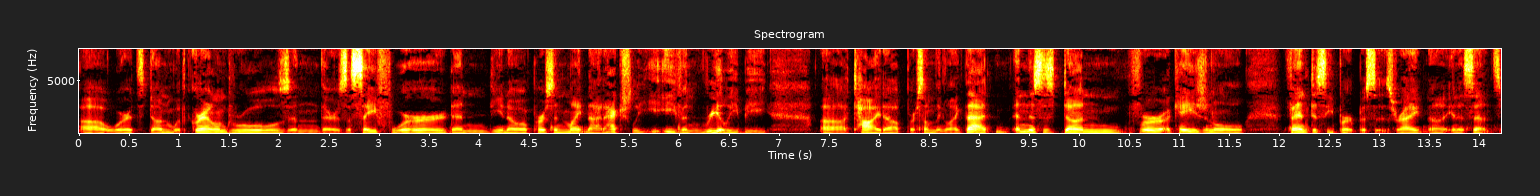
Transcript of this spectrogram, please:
uh, where it's done with ground rules and there's a safe word and you know a person might not actually even really be uh, tied up or something like that. And this is done for occasional fantasy purposes, right? Uh, in a sense.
